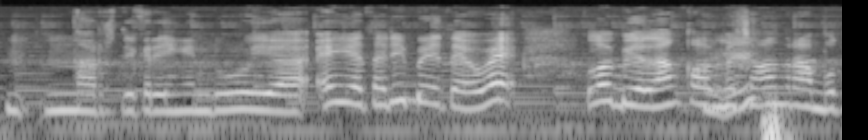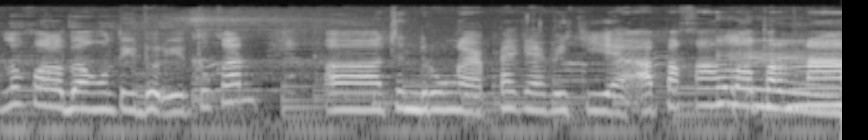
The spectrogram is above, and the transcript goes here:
Mm-mm, harus dikeringin dulu ya. Eh ya tadi btw lo bilang kalau misalkan rambut lo kalau bangun tidur itu kan eh, cenderung lepek ya Vici ya. Apakah lo Mm-mm. pernah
